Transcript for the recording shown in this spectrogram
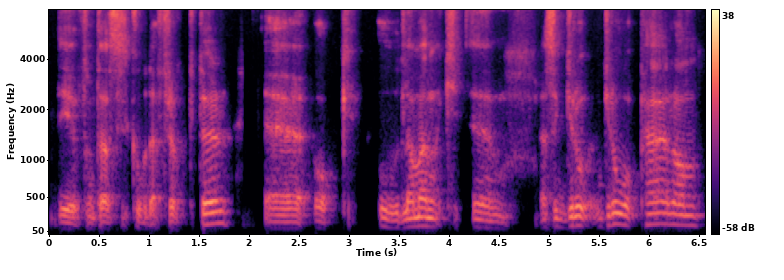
det är fantastiskt goda frukter. Eh, och odlar man eh, alltså grå, gråpäron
